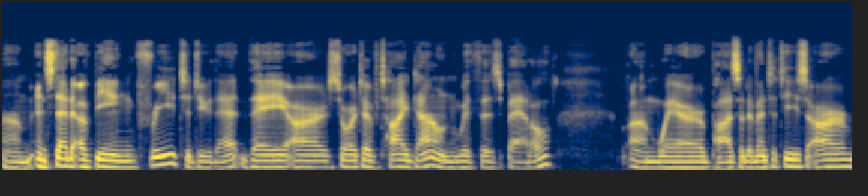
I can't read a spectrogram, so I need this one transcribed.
Um, instead of being free to do that, they are sort of tied down with this battle um, where positive entities are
